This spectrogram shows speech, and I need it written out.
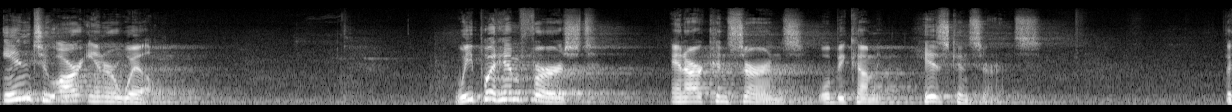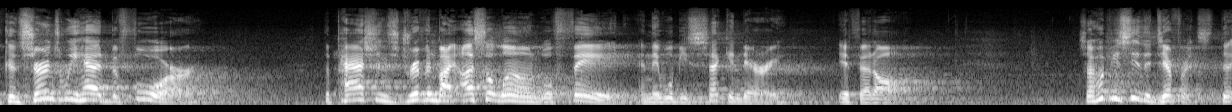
into our inner will. We put him first, and our concerns will become his concerns. The concerns we had before, the passions driven by us alone, will fade, and they will be secondary, if at all. So I hope you see the difference. The,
